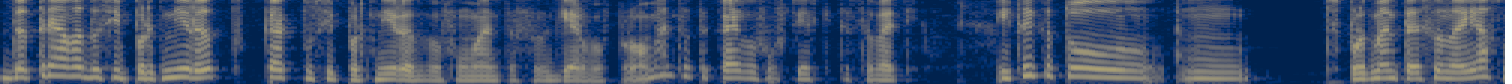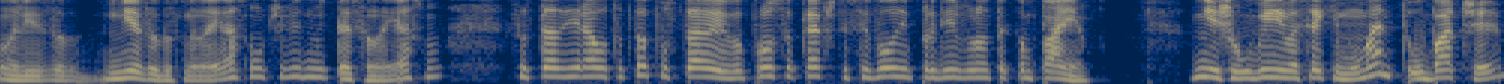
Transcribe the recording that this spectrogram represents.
да трябва да си партнират, както си партнират в момента с ГЕРБ в парламента, така и в общинските съвети. И тъй като м- според мен те са наясно, нали, за, ние за да сме наясно, очевидно и те са наясно с тази работа. Това поставя и въпроса как ще се води предизборната кампания. Ние ще го видим всеки момент, обаче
